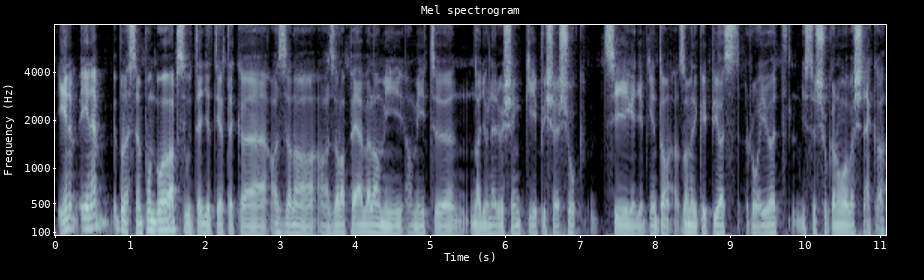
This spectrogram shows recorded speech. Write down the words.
Én, én ebből a szempontból abszolút egyetértek azzal a, az alapelvel, ami, amit nagyon erősen képvisel sok cég, egyébként az amerikai piacról jött, biztos sokan olvasták a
